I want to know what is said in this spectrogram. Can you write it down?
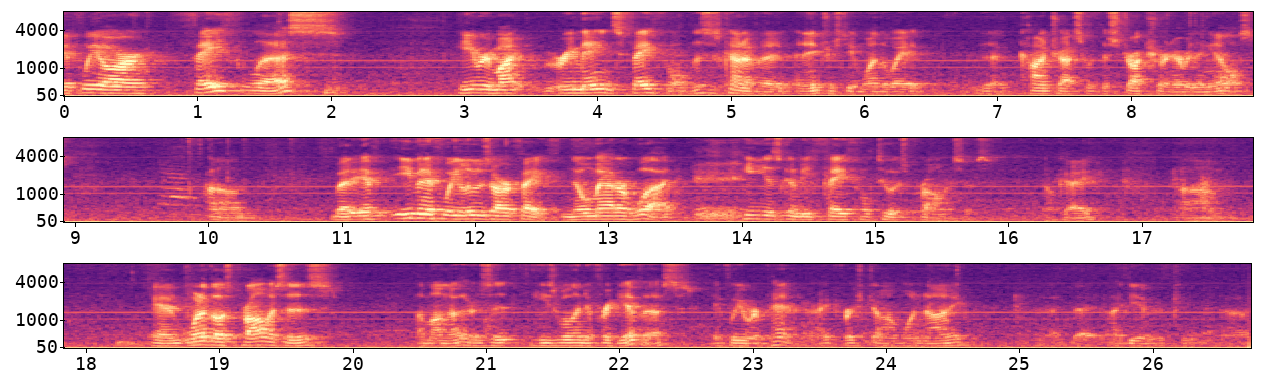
If we are faithless, he remi- remains faithful. This is kind of a, an interesting one, the way it the contrasts with the structure and everything else. Um, but if even if we lose our faith, no matter what, he is going to be faithful to his promises. Okay, um, and one of those promises, among others, that he's willing to forgive us if we repent. Right, First John one nine, the idea of uh,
